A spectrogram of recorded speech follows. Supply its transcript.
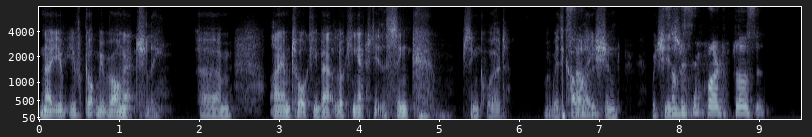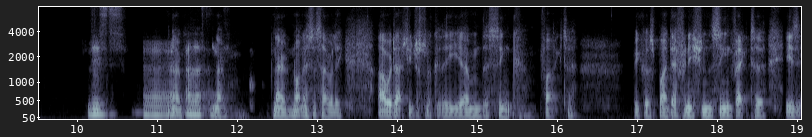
No, you, have got me wrong, actually um, I am talking about looking actually at the sync sync word with correlation, so, which is so the sync word plus this. Uh, no, no, no, not necessarily. I would actually just look at the um, the sync vector, because by definition the sync vector is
